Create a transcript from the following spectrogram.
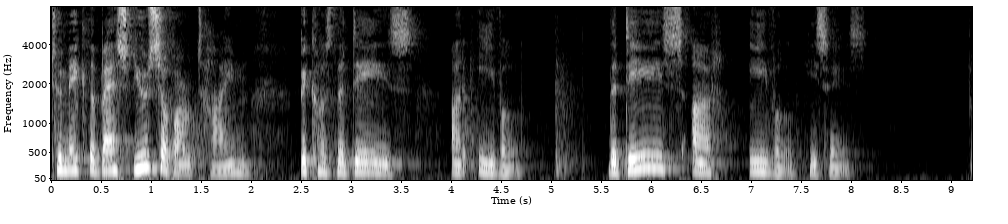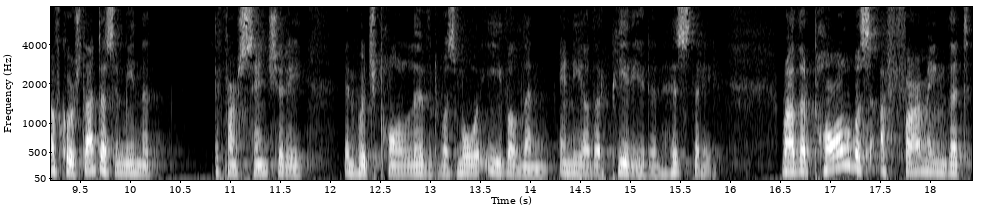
to make the best use of our time because the days are evil. The days are evil, he says. Of course, that doesn't mean that the first century in which Paul lived was more evil than any other period in history. Rather, Paul was affirming that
